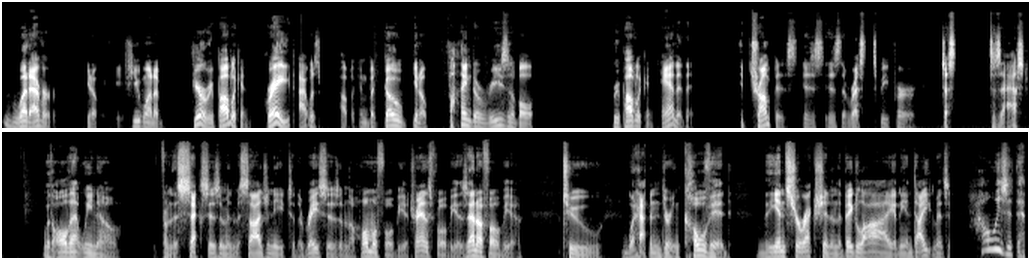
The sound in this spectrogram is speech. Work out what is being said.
whatever, you know, if you want to, if you're a Republican, great. I was Republican, but go, you know, find a reasonable Republican candidate. Trump is is is the recipe for just disaster. With all that we know, from the sexism and misogyny to the racism, the homophobia, transphobia, xenophobia, to what happened during COVID, the insurrection and the big lie and the indictments. how is it that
